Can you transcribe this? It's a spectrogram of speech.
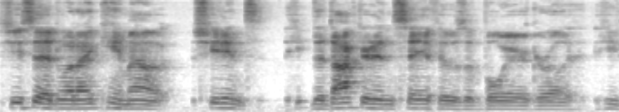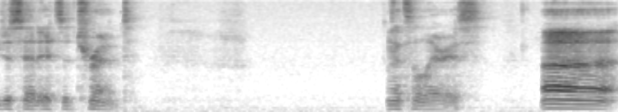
She said when I came out, she didn't. He, the doctor didn't say if it was a boy or a girl. He just said it's a Trent. That's hilarious. Uh,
